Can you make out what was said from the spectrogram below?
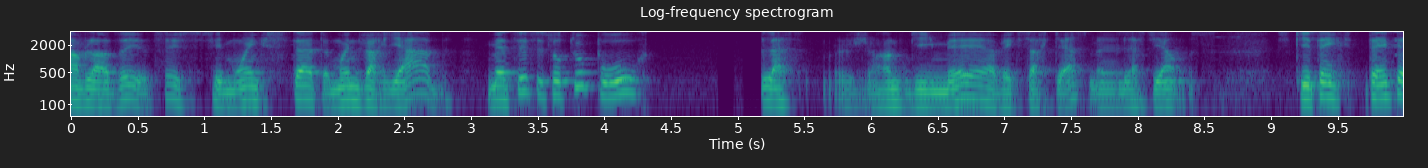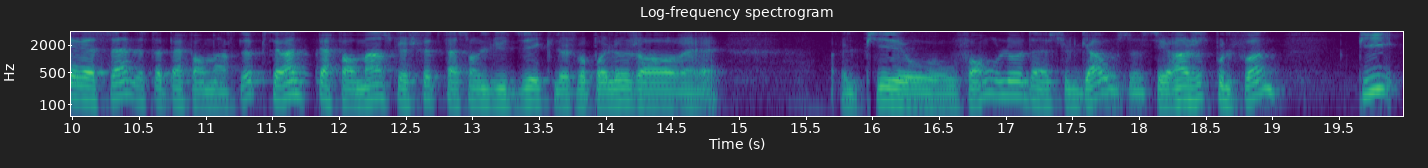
en voulant dire, c'est moins excitant, tu as moins de variables, mais c'est surtout pour la, entre guillemets, avec sarcasme, la science. Ce qui est, intéressant de cette performance-là, puis c'est vraiment une performance que je fais de façon ludique. Là. Je ne vais pas là, genre, euh, le pied au, fond, là, sur le gaz. C'est vraiment juste pour le fun. Puis,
